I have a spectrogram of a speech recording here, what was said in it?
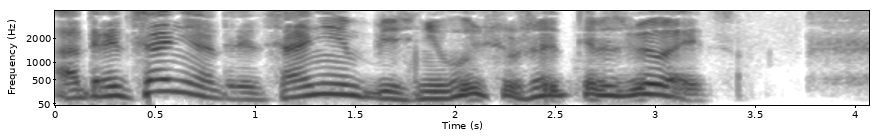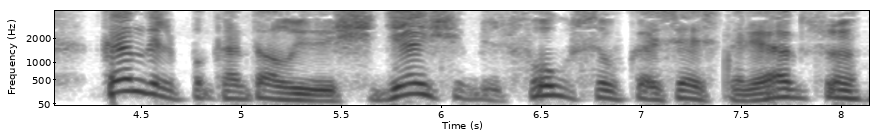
отрицание отрицания, без него сюжет не развивается». Кандель покатал ее щадяще, без фокусов, косясь на реакцию.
